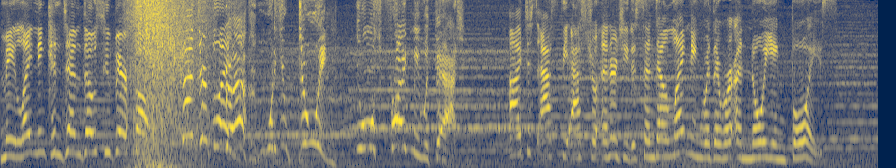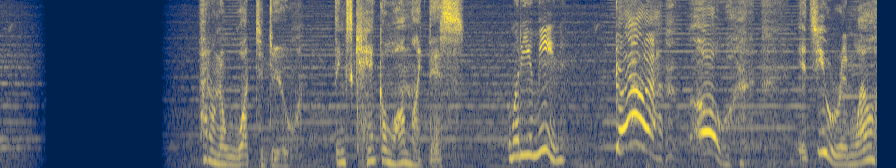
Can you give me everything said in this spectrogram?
May lightning condemn those who bear false! Thunderblade! Ah, what are you doing? You almost fried me with that! I just asked the astral energy to send down lightning where there were annoying boys. I don't know what to do. Things can't go on like this. What do you mean? Ah! Oh, it's you, Rinwell.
